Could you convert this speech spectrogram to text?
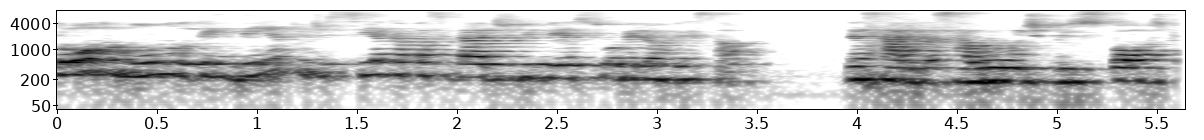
Todo mundo tem dentro de si a capacidade de viver a sua melhor versão. Nessa área da saúde, do esporte.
